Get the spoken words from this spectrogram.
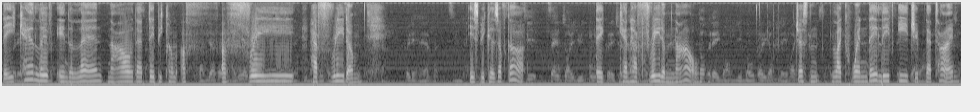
they can live in the land now that they become a, a free, have freedom, is because of God. They can have freedom now. Just like when they leave Egypt that time,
